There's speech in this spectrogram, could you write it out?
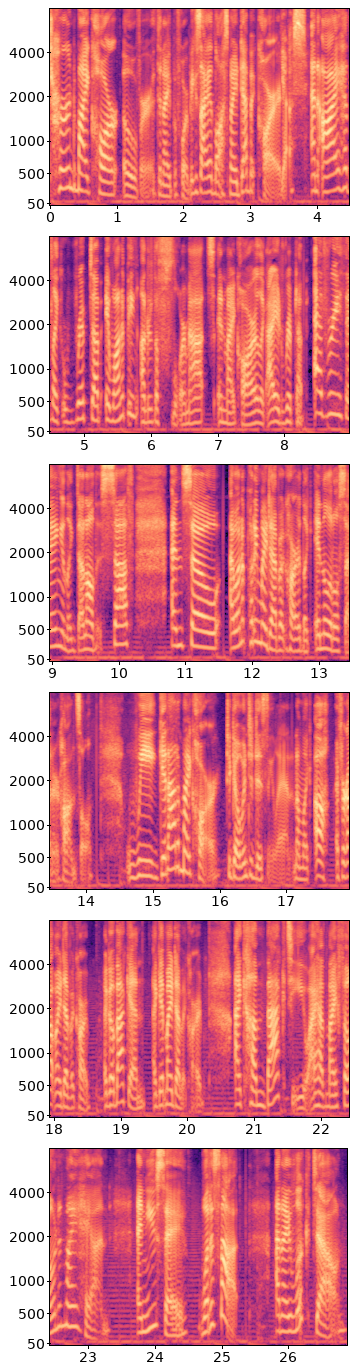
turned my car over the night before because I had lost my debit card. Yes. And I had like ripped up, it wound up being under the floor mats in my car. Like I had ripped up everything and like done all this stuff. And so I wound up putting my debit card like in the little center console. We get out of my car to go into Disneyland. And I'm like, oh, I forgot my debit card. I go back in, I get my debit card. I come back to you. I have my phone in my hand. And you say, what is that? And I look down,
